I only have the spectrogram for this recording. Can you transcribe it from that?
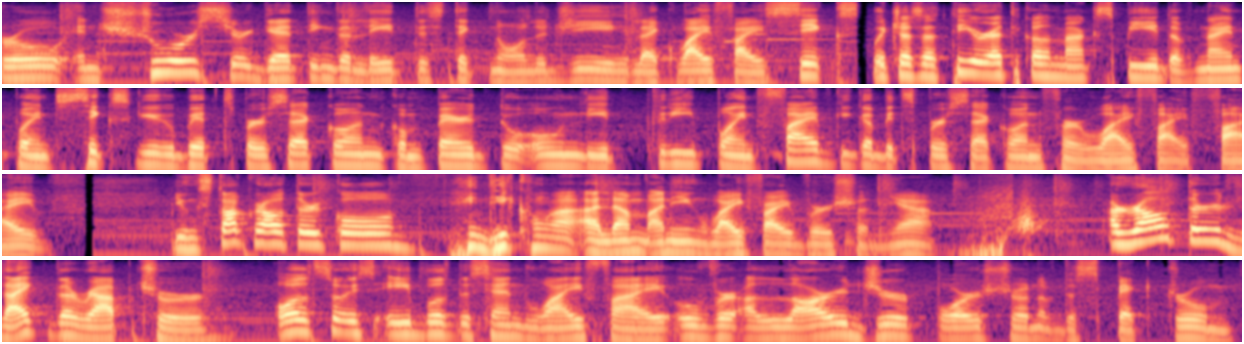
Pro ensures you're getting the latest technology like Wi-Fi 6, which has a theoretical max speed of 9.6 gigabits per second compared to only 3.5 gigabits per second for Wi-Fi 5. Yung stock router ko, hindi ko nga alam ano yung Wi-Fi version niya. A router like the Rapture also is able to send Wi-Fi over a larger portion of the spectrum,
